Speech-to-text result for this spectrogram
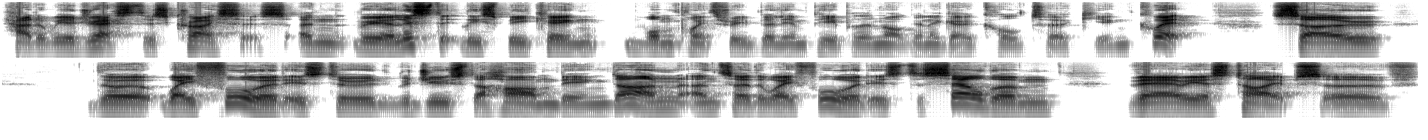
how do we address this crisis and realistically speaking 1.3 billion people are not going to go cold turkey and quit so the way forward is to reduce the harm being done and so the way forward is to sell them various types of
